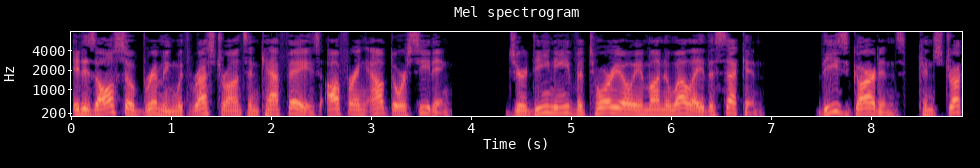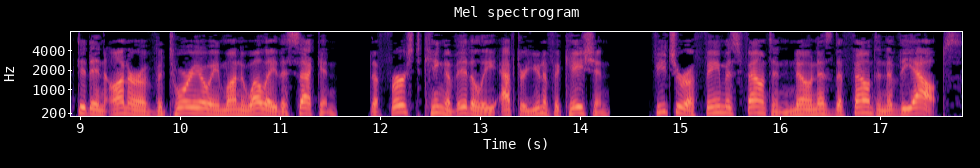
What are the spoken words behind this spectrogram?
It is also brimming with restaurants and cafes offering outdoor seating. Giardini Vittorio Emanuele II. These gardens, constructed in honor of Vittorio Emanuele II, the first king of Italy after unification, feature a famous fountain known as the Fountain of the Alps.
